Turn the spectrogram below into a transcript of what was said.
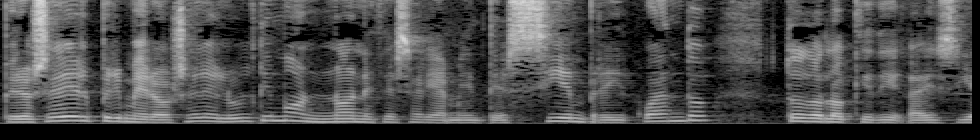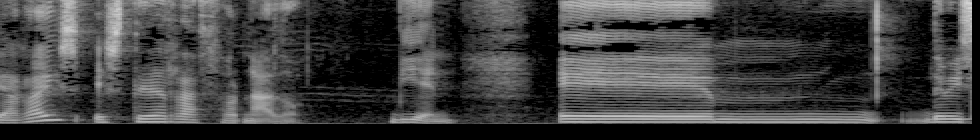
pero ser el primero o ser el último no necesariamente, siempre y cuando todo lo que digáis y hagáis esté razonado. Bien, eh, debéis,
